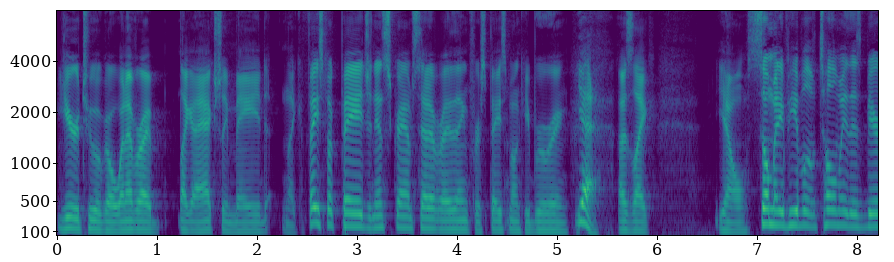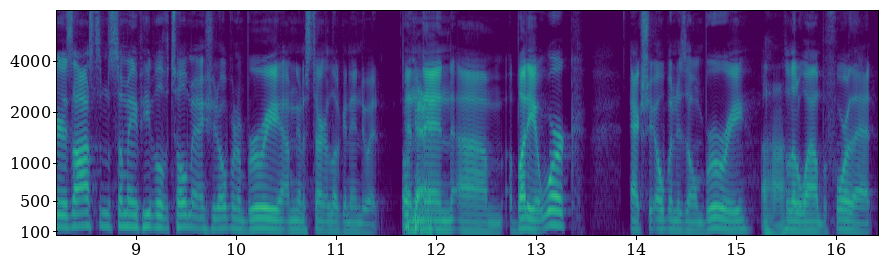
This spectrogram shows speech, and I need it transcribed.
year or two ago, whenever I like I actually made like a Facebook page and Instagram set up everything for Space Monkey Brewing. Yeah. I was like, you know, so many people have told me this beer is awesome. So many people have told me I should open a brewery. I'm going to start looking into it. And then um, a buddy at work actually opened his own brewery Uh-huh. a little while before that.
